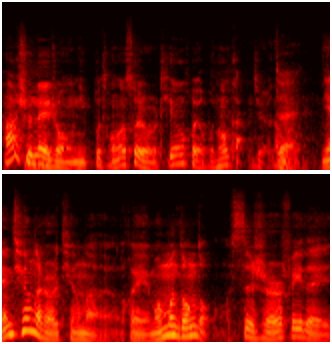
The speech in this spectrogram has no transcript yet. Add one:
他是那种你不同的岁数听会有不同感觉的。对，年轻的时候听呢，会懵懵懂懂、似是而非的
